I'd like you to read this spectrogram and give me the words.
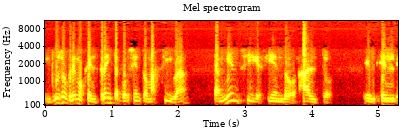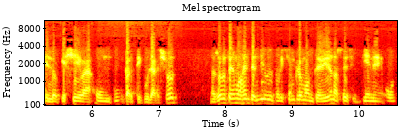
Incluso creemos que el 30% masiva también sigue siendo alto el, el, lo que lleva un, particular. Yo, nosotros tenemos entendido que, por ejemplo, Montevideo, no sé si tiene un,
